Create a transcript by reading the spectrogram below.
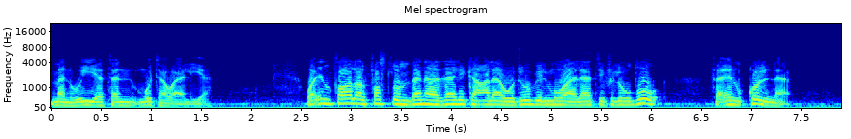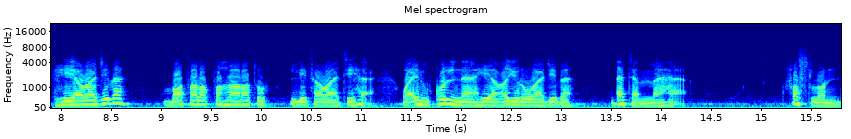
منوية متوالية. وإن طال الفصل بنى ذلك على وجوب الموالاة في الوضوء فإن قلنا هي واجبة بطلت طهارته لفواتها وإن قلنا هي غير واجبة أتمها. فصل.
